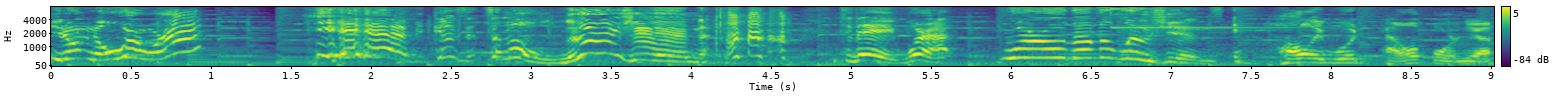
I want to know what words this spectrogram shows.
You don't know where we're at? Yeah, because it's an illusion. today we're at World of Illusions in Hollywood, California,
